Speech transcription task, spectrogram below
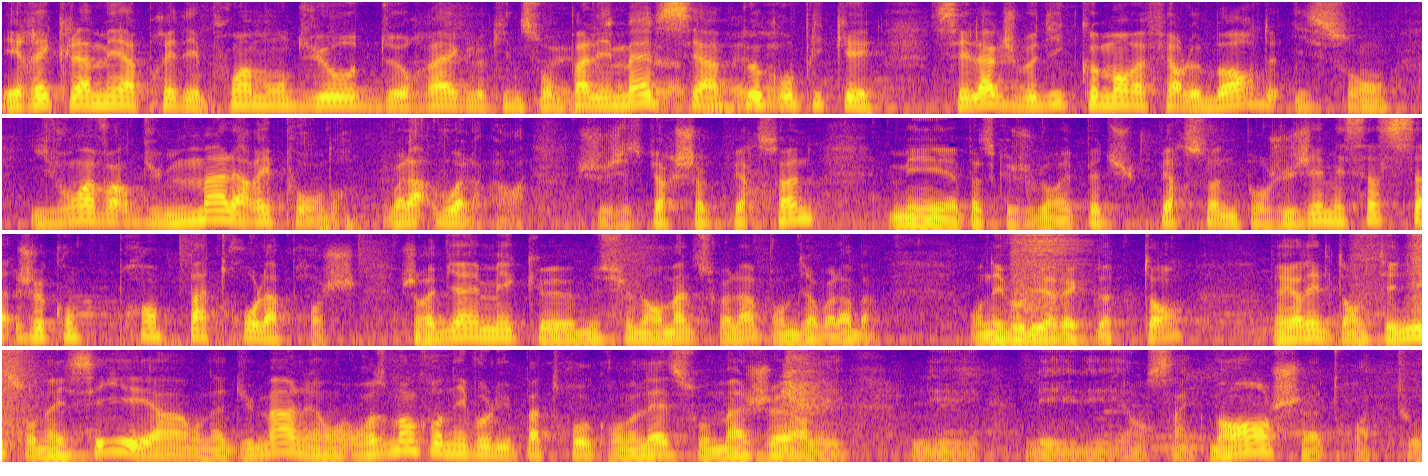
et réclamer après des points mondiaux de règles qui ne sont pas les mêmes, c'est un peu compliqué. C'est là que je me dis comment va faire le board. Ils sont, ils vont avoir du mal à répondre. Voilà, voilà. J'espère que je choque personne, mais parce que je le répète, je suis personne pour juger. Mais ça, ça je comprends pas trop l'approche. J'aurais bien aimé que M. Norman soit là pour me dire voilà, bah, on évolue avec notre temps. Regardez, le temps de tennis, on a essayé, hein, on a du mal. Heureusement qu'on n'évolue pas trop, qu'on laisse aux majeurs les, les, les, en cinq manches, trois tours.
